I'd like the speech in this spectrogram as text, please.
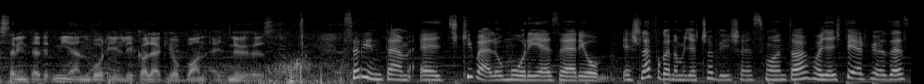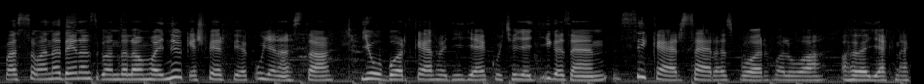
szerinted milyen bor illik a legjobban egy nőhöz? Szerintem egy kiváló Móri ezer jó, és lefogadom, hogy a Csabi is ezt mondta, hogy egy férfi az ezt passzolna, de én azt gondolom, hogy nők és férfiak ugyanazt a jó bort kell, hogy igyek, úgyhogy egy igazán sziker, száraz bor való a, a hölgyeknek.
